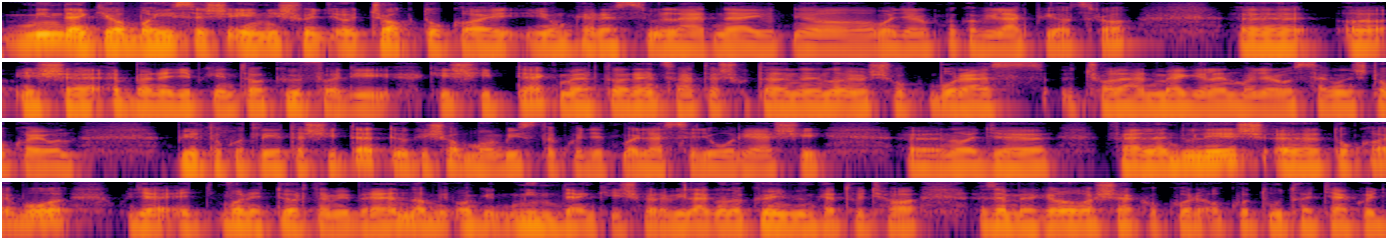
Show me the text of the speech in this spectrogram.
mindenki abban hisz, és én is, hogy csak Tokajjon keresztül lehetne eljutni a magyaroknak a világpiacra és ebben egyébként a külföldiek is hittek, mert a rendszerváltás után nagyon sok borász család megjelent Magyarországon, és Tokajon birtokot létesített. Ők is abban bíztak, hogy itt majd lesz egy óriási nagy fellendülés Tokajból. Ugye egy, van egy történelmi brand, ami, ami mindenki ismer a világon. A könyvünket, hogyha az emberek elolvassák, akkor, akkor tudhatják, hogy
